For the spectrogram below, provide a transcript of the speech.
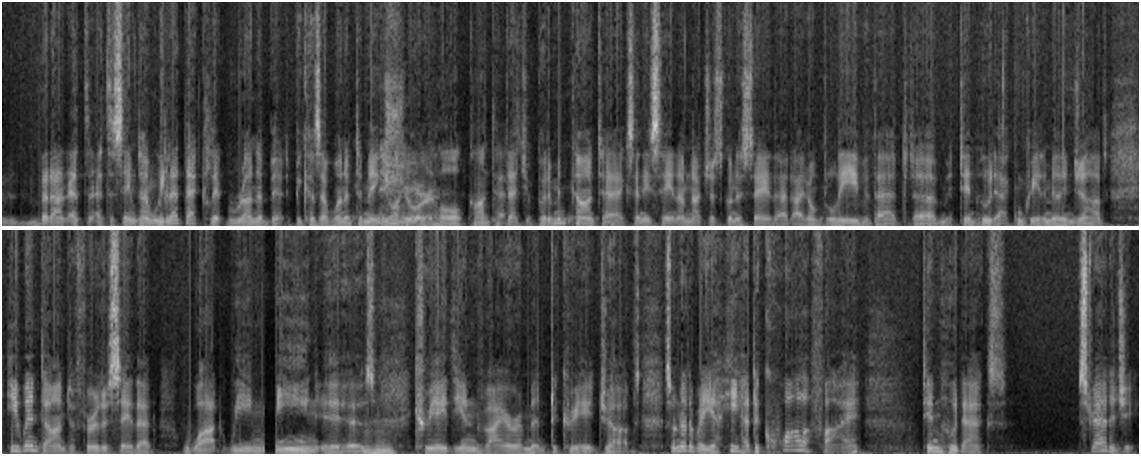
but on, at, at the same time, we let that clip run a bit because I wanted to make You sure the whole context. that you put him in context. And he's saying, I'm not just going to say that I don't believe that um, Tim Hudak can create a million jobs. He went on to further say that what we mean is Mm-hmm. create the environment to create jobs. So, in other words, he had to qualify Tim Hudak's strategy.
